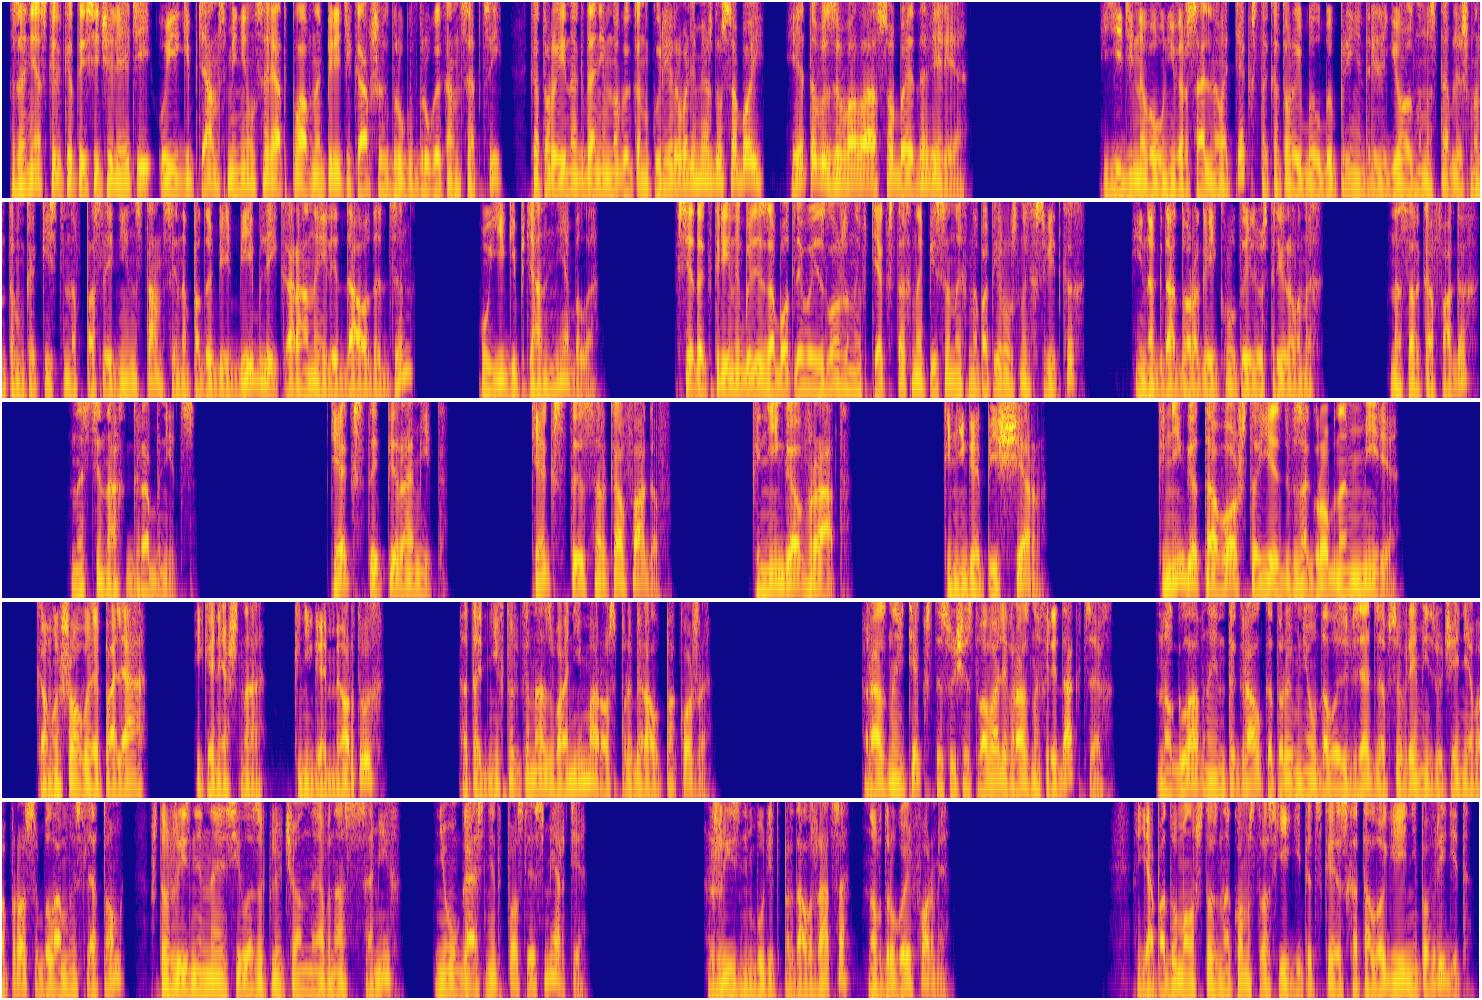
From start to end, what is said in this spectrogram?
За несколько тысячелетий у египтян сменился ряд плавно перетекавших друг в друга концепций, которые иногда немного конкурировали между собой, и это вызывало особое доверие. Единого универсального текста, который был бы принят религиозным истеблишментом как истина в последней инстанции наподобие Библии, Корана или Дао Дэ Цзин, у египтян не было. Все доктрины были заботливо изложены в текстах, написанных на папирусных свитках, иногда дорого и круто иллюстрированных, на саркофагах, на стенах гробниц. Тексты пирамид, тексты саркофагов, книга врат, книга пещер, Книга того, что есть в загробном мире. Камышовые поля и, конечно, книга мертвых. От одних только названий мороз пробирал по коже. Разные тексты существовали в разных редакциях, но главный интеграл, который мне удалось взять за все время изучения вопроса, была мысль о том, что жизненная сила, заключенная в нас самих, не угаснет после смерти. Жизнь будет продолжаться, но в другой форме я подумал, что знакомство с египетской эсхатологией не повредит.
